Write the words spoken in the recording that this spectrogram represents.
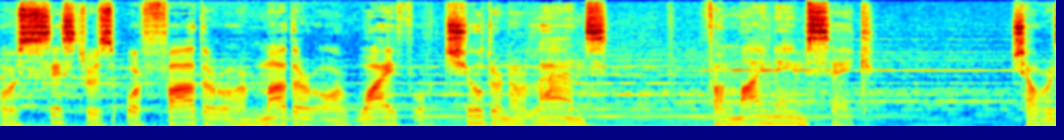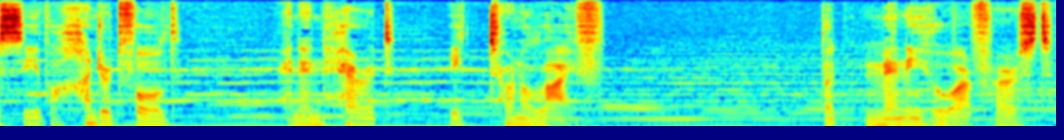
or sisters or father or mother or wife or children or lands, for my name's sake, shall receive a hundredfold and inherit eternal life. But many who are first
